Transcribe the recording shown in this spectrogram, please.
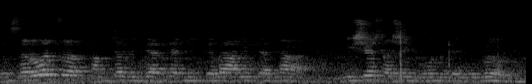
हे सर्वच आमच्या विद्यार्थ्यांनी केलं आणि त्यांना विशेष असे गुण त्यांनी मिळवले.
